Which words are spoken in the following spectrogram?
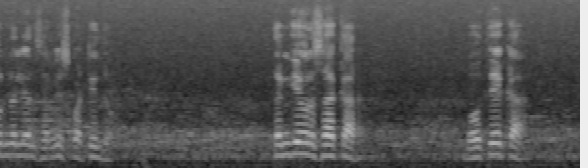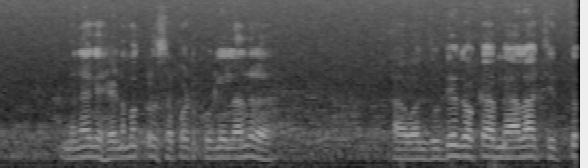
ಊರಿನಲ್ಲಿ ಏನು ಸರ್ವಿಸ್ ಕೊಟ್ಟಿದ್ದು. ತಂಗಿಯವರ ಸಹಕಾರ. ಬಹುತೇಕ ಮನೆಯಾಗ ಹೆಣ್ಮಕ್ಳು ಸಪೋರ್ಟ್ ಕೊಡಲಿಲ್ಲ ಅಂದ್ರೆ ಆ ಒಂದು ದುಡ್ಡಿನ ರೊಕ್ಕ ಮ್ಯಾಲ ಚಿತ್ತು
